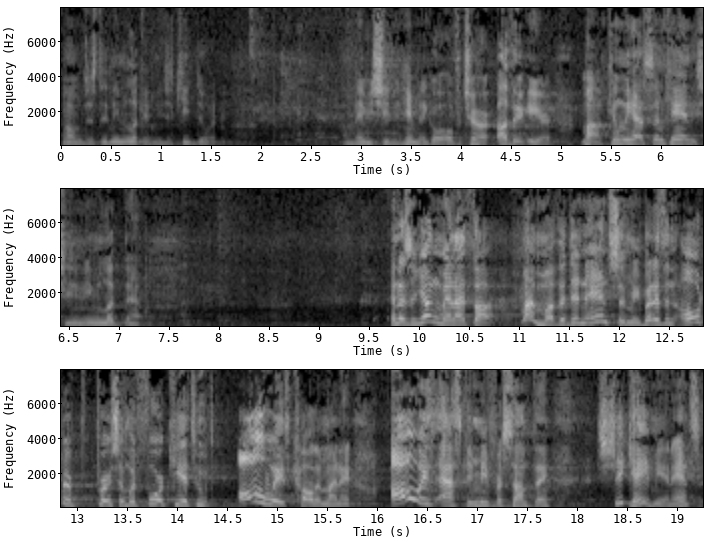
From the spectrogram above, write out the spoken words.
Mom just didn't even look at me, just keep doing it. Or maybe she didn't hear me to go over to her other ear. Mom, can we have some candy? She didn't even look down. And as a young man, I thought, my mother didn't answer me. But as an older person with four kids who's always calling my name, always asking me for something, she gave me an answer.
